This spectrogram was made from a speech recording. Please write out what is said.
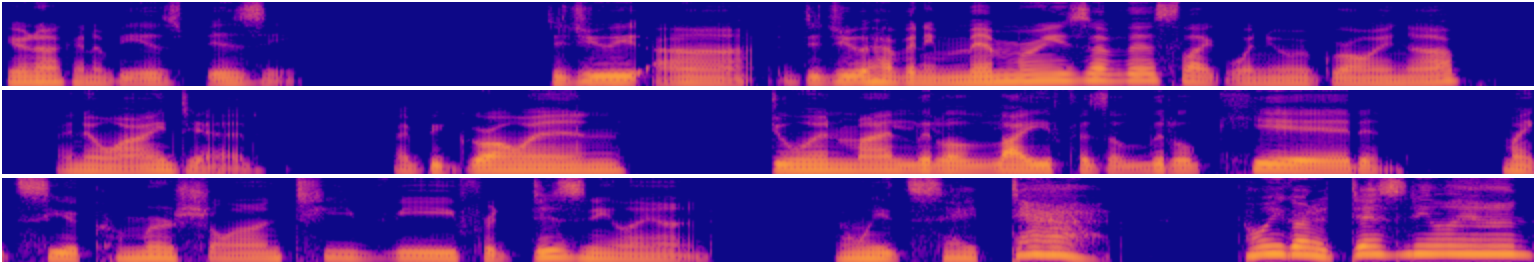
you're not going to be as busy. Did you uh did you have any memories of this like when you were growing up? I know I did. I'd be growing doing my little life as a little kid and might see a commercial on TV for Disneyland and we'd say, "Dad, can we go to Disneyland?"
